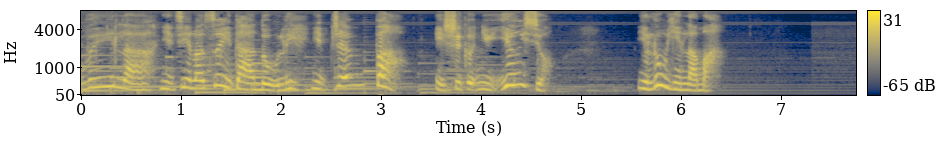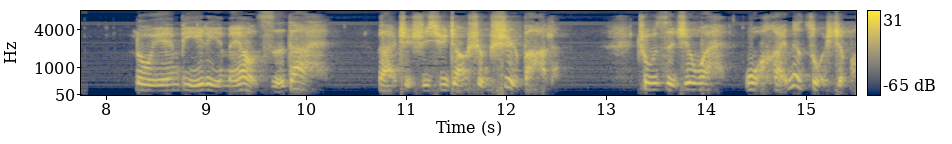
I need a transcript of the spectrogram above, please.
薇拉，你尽了最大努力，你真棒，你是个女英雄。你录音了吗？录音笔里没有磁带，那只是虚张声势罢了。除此之外，我还能做什么？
